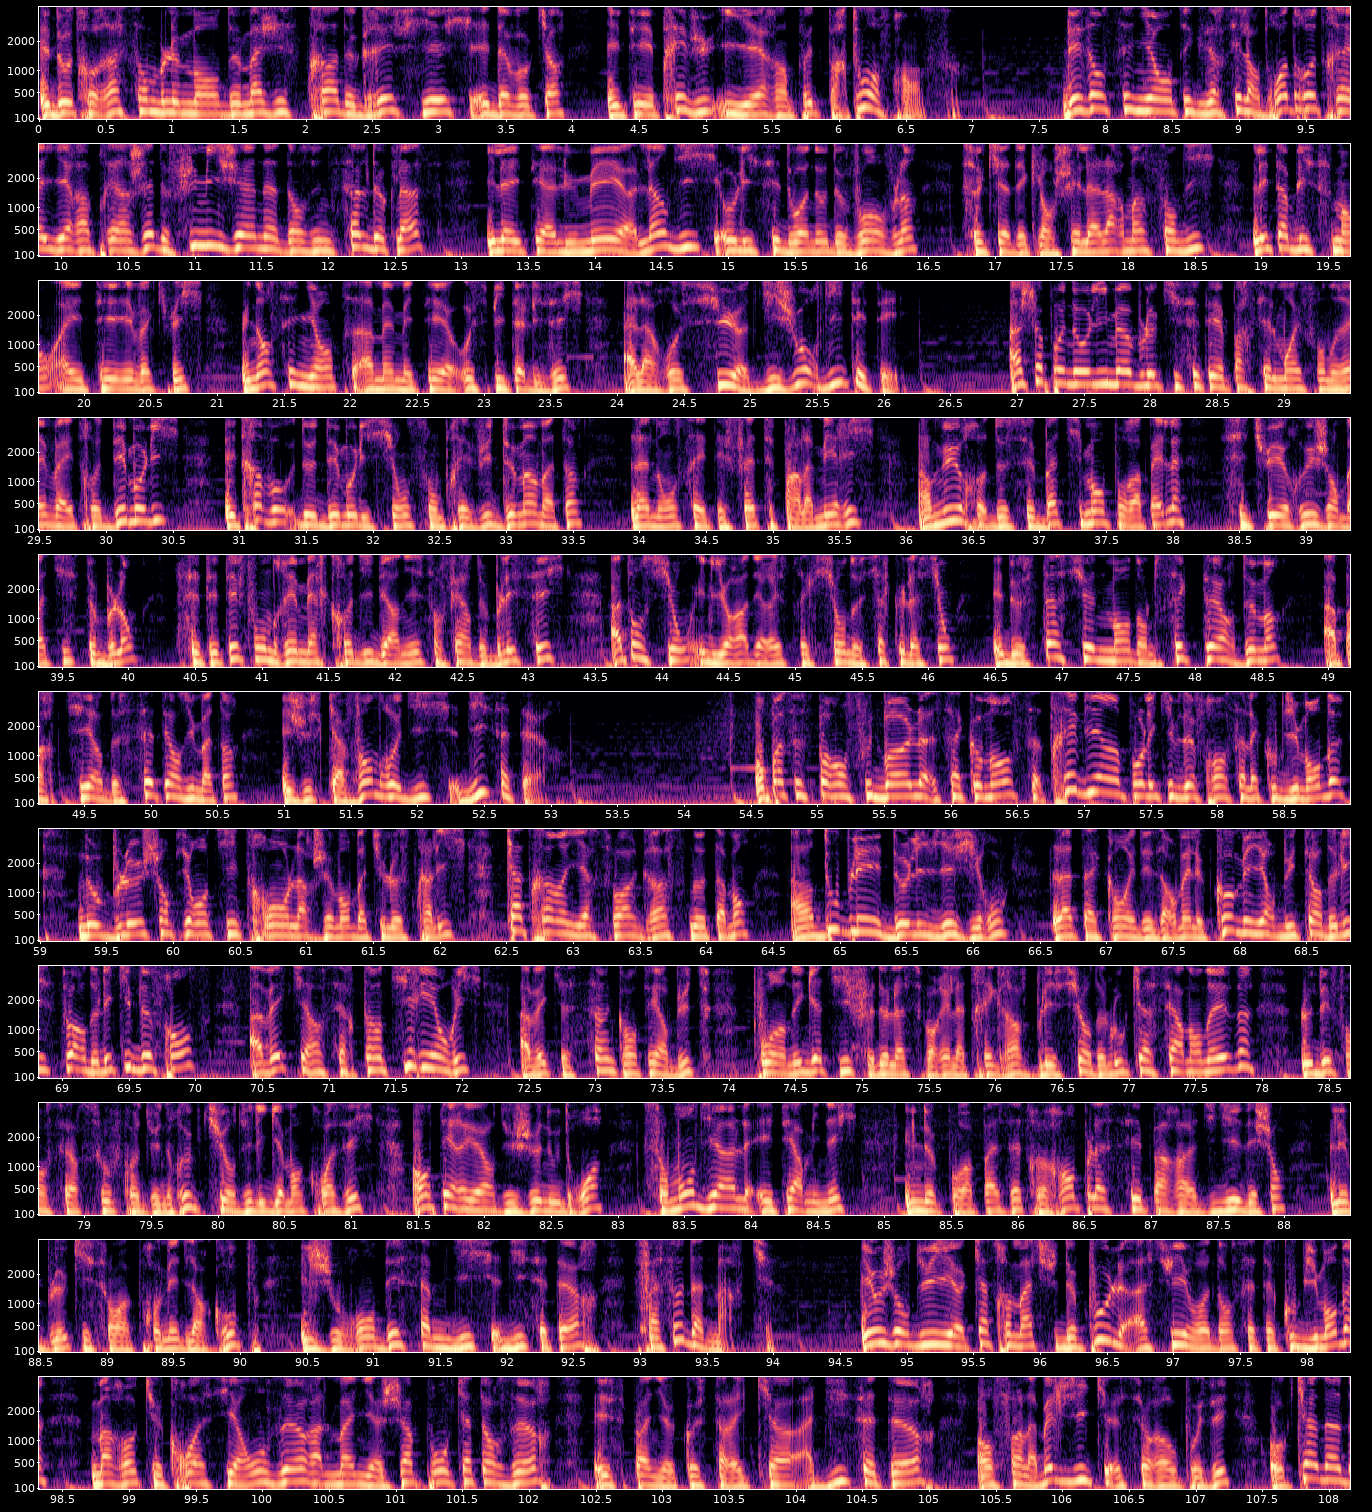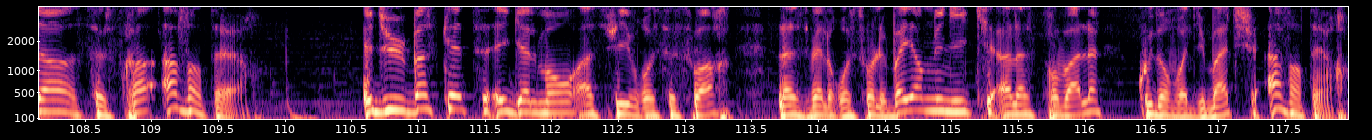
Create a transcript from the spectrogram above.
Et d'autres rassemblements de magistrats, de greffiers et d'avocats étaient prévus hier un peu de partout en France. Des enseignants ont exercé leur droit de retrait hier après un jet de fumigène dans une salle de classe. Il a été allumé lundi au lycée Douaneau de Vaux-en-Velin, ce qui a déclenché l'alarme incendie. L'établissement a été évacué. Une enseignante a même été hospitalisée. Elle a reçu 10 jours d'ITT. À Chaponneau, l'immeuble qui s'était partiellement effondré va être démoli. Les travaux de démolition sont prévus demain matin. L'annonce a été faite par la mairie. Un mur de ce bâtiment, pour rappel, situé rue Jean-Baptiste Blanc, s'était effondré mercredi dernier sans faire de blessés. Attention, il y aura des restrictions de circulation et de stationnement dans le secteur demain à partir de 7h du matin et jusqu'à vendredi 17h. On passe au sport en football. Ça commence très bien pour l'équipe de France à la Coupe du Monde. Nos Bleus champions en titre ont largement battu l'Australie. 4-1 hier soir grâce notamment un doublé d'Olivier Giroud. L'attaquant est désormais le co-meilleur buteur de l'histoire de l'équipe de France avec un certain Thierry Henry avec 51 buts. Point négatif de la soirée, la très grave blessure de Lucas Hernandez. Le défenseur souffre d'une rupture du ligament croisé antérieur du genou droit. Son mondial est terminé. Il ne pourra pas être remplacé par Didier Deschamps. Les Bleus qui sont premiers de leur groupe, ils joueront dès samedi 17h face au Danemark. Et aujourd'hui, quatre matchs de poule à suivre dans cette Coupe du Monde. Maroc, Croatie à 11h, Allemagne, Japon 14h, Espagne, Costa Rica à 17h. Enfin, la Belgique sera opposée au Canada, ce sera à 20h. Et du basket également à suivre ce soir. L'Asvel reçoit le Bayern Munich à l'Astroval. Coup d'envoi du match à 20h.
